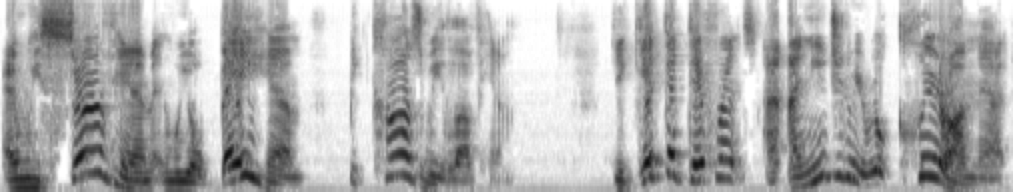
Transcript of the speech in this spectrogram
and we serve him and we obey him because we love him. Do you get the difference? I, I need you to be real clear on that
